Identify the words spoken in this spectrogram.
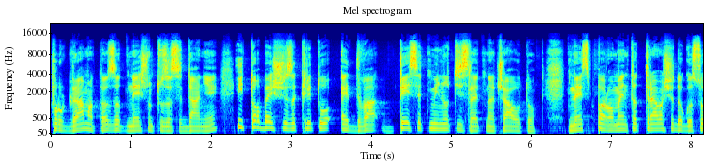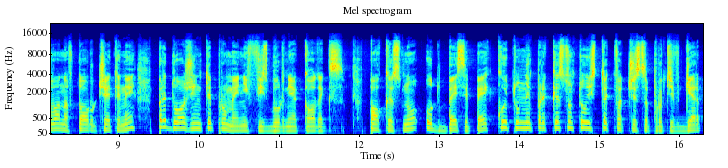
програмата за днешното заседание и то беше закрито едва 10 минути след началото. Днес парламентът трябваше да гласува на второ четене предложените промени в изборния кодекс. По-късно от БСП, които непрекъснато изтъкват, че са против ГЕРБ,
